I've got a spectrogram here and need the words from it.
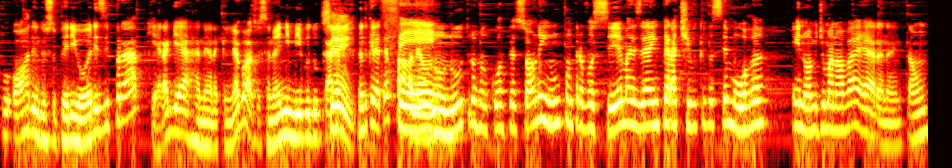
por ordem dos superiores e pra. que era guerra, né? Naquele negócio. Você não é inimigo do cara. Sim. Tanto que ele até Sim. fala, né? Eu não nutro rancor pessoal nenhum contra você, mas é imperativo que você morra em nome de uma nova era, né? Então.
